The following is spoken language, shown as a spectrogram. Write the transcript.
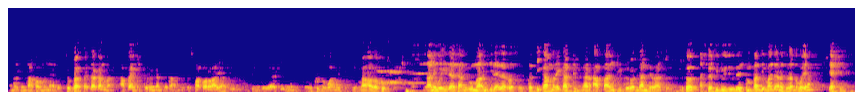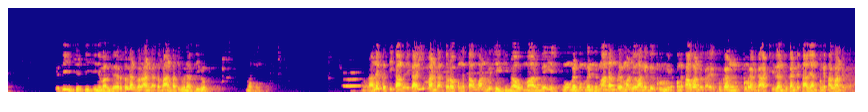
Nanti kau menyebut. Coba bacakan apa yang diturunkan ke kamu. Terus fakor ayat ini ya ini gunungan itu. Lima arabu. Lalu wajah kami umat menjilat rasul. Ketika mereka dengar apa yang diturunkan ke rasul. Itu asbab dulu sempat di mana surat apa ya? Ya. Jadi di sini mak rasul kan Quran nggak teman pasti nabi gue masih. Karena ketika mereka iman, gak cara pengetahuan, mbak Sayyidina Umar, mbak mukmin mukmin mantan preman, ya langit di bumi. Pengetahuan loh kayak, bukan bukan keadilan, bukan kesalahan, pengetahuan kayak.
